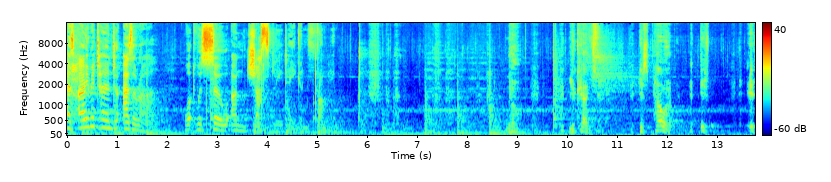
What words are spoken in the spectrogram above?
As I return to Aziraal, what was so unjustly taken from him. No, you can't. His power. If if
